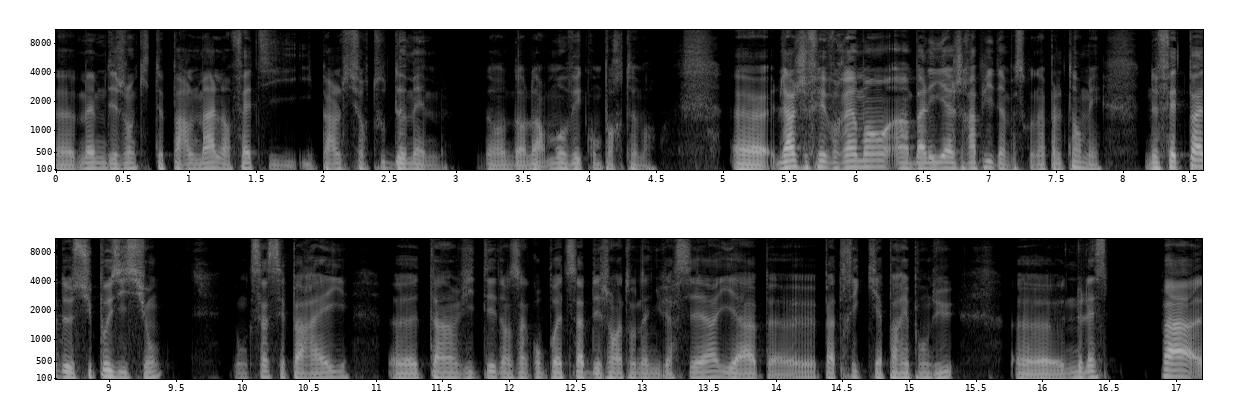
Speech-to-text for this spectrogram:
Euh, même des gens qui te parlent mal, en fait, ils, ils parlent surtout d'eux-mêmes dans, dans leur mauvais comportement. Euh, là, je fais vraiment un balayage rapide hein, parce qu'on n'a pas le temps, mais ne faites pas de suppositions. Donc ça, c'est pareil. Euh, tu as invité dans un groupe WhatsApp des gens à ton anniversaire. Il y a euh, Patrick qui n'a pas répondu. Ne laisse pas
